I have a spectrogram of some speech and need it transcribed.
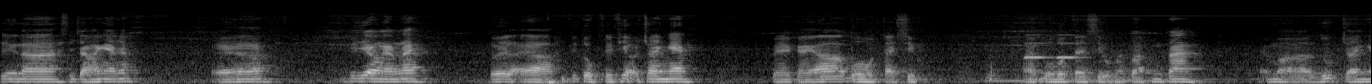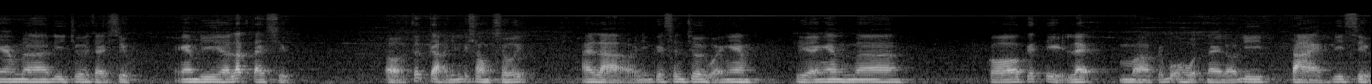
Xin, uh, xin chào anh em nhé. Uh, Video ngày hôm nay tôi lại uh, tiếp tục giới thiệu cho anh em về cái uh, bộ hột tài xỉu. Uh, Bộ hột tài xỉu hoàn toàn không tang. Để mà giúp cho anh em uh, đi chơi tài xỉu anh em đi uh, lắc tài xỉu ở tất cả những cái sòng sới hay là ở những cái sân chơi của anh em thì anh em uh, có cái tỷ lệ mà cái bộ hột này nó đi tài đi xỉu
